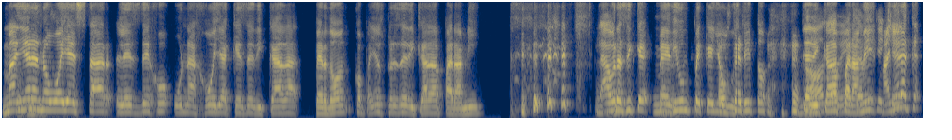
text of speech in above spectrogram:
Mañana 2010. no voy a estar, les dejo una joya que es dedicada, perdón, compañeros, pero es dedicada para mí. Ahora sí que me dio un pequeño gustito No, dedicada para mí. Mañana que,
